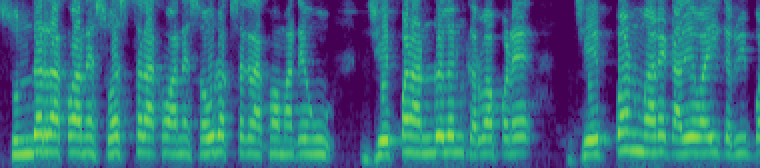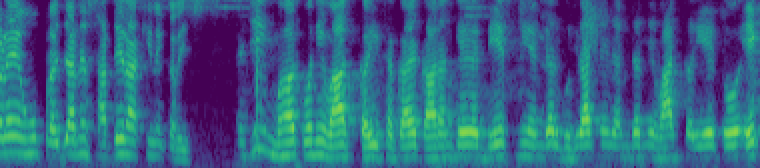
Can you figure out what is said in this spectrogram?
સુંદર રાખવા અને સ્વસ્થ રાખવા અને સંરક્ષક રાખવા માટે હું જે પણ આંદોલન કરવા પડે, જે પણ મારે કાર્યવાહી કરવી પડે, હું પ્રજાને સાથે રાખીને કરીશ. જી મહત્વની વાત કરી શકાય, કારણ કે દેશની અંદર, ગુજરાતની અંદરની વાત કરીએ તો એક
